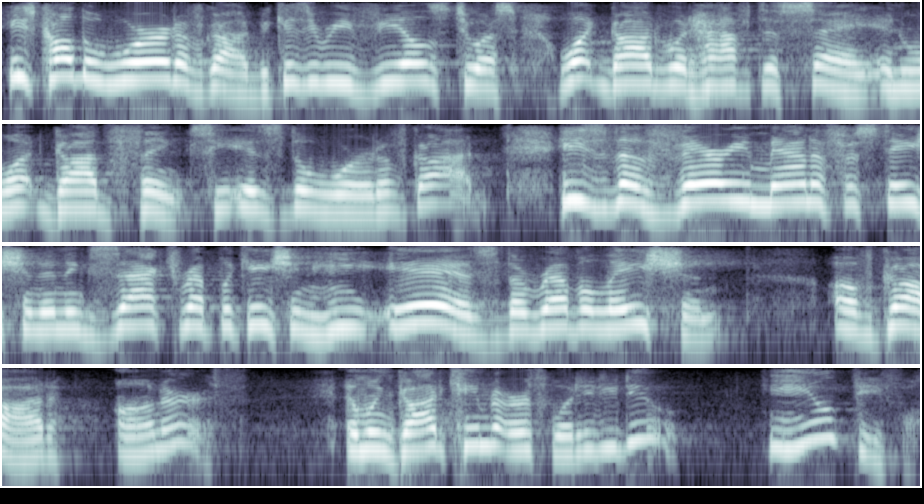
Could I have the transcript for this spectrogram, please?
He's called the Word of God because he reveals to us what God would have to say and what God thinks. He is the Word of God. He's the very manifestation and exact replication. He is the revelation of God on earth. And when God came to earth, what did he do? He healed people.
